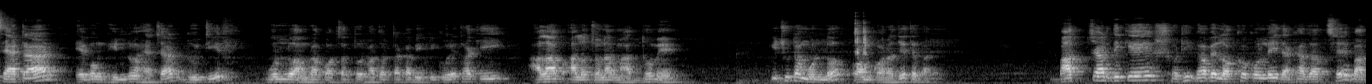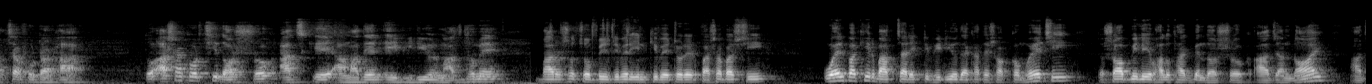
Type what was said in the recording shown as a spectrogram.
স্যাটার এবং ভিন্ন হ্যাচার দুইটির মূল্য আমরা পঁচাত্তর হাজার টাকা বিক্রি করে থাকি। আলাপ আলোচনার মাধ্যমে কিছুটা মূল্য কম করা যেতে পারে। বাচ্চার দিকে সঠিকভাবে লক্ষ্য করলেই দেখা যাচ্ছে বাচ্চা ফোটার হার। তো আশা করছি দর্শক, আজকে আমাদের এই ভিডিওর মাধ্যমে বারোশো চব্বিশ ডিমের ইনকিউবেটরের পাশাপাশি কোয়েল পাখির বাচ্চার একটি ভিডিও দেখাতে সক্ষম হয়েছি। তো সব মিলিয়ে ভালো থাকবেন দর্শক। আজ আর নয়। আজ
